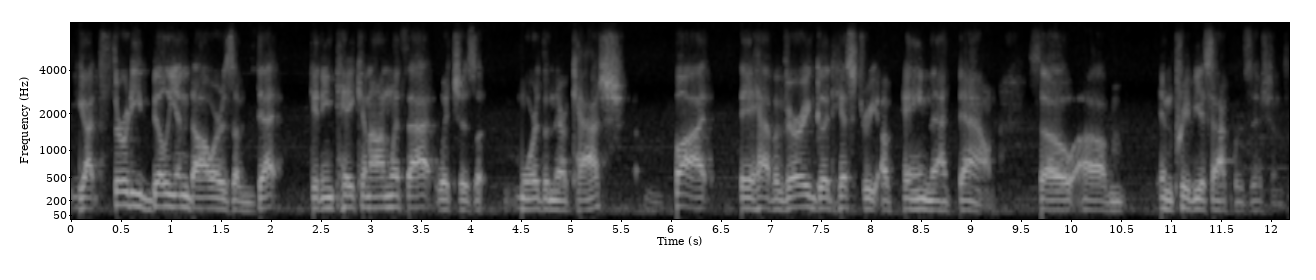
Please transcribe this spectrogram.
you got $30 billion of debt getting taken on with that, which is more than their cash, but they have a very good history of paying that down. So um, in previous acquisitions.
